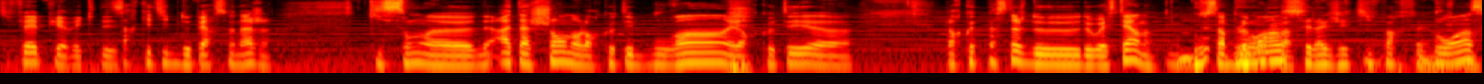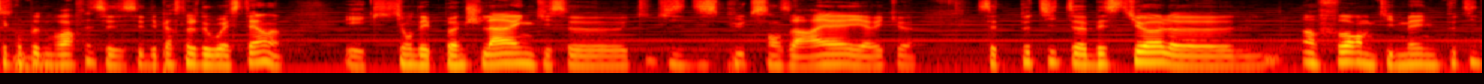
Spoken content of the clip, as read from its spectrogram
qu'il fait, puis avec des archétypes de personnages qui sont euh, attachants dans leur côté bourrin et leur côté euh, leur côté personnage de, de western, tout simplement. Bourrin, c'est l'adjectif parfait. Bourrin, c'est complètement parfait. C'est c'est des personnages de western et qui ont des punchlines, qui se, qui, qui se disputent sans arrêt et avec euh, cette petite bestiole euh, informe qui met une petite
